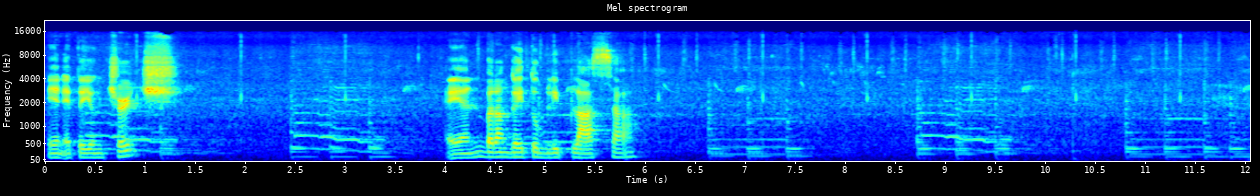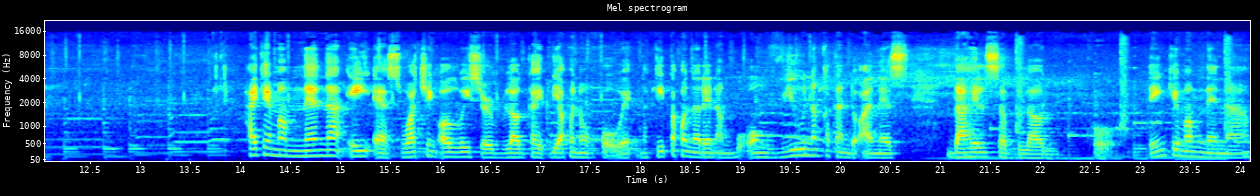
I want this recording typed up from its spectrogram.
Ayan, ito yung church. Ayan, Barangay Tubli Plaza. Hi kay Ma'am Nena AS, watching always your vlog kahit di ako nakukuwi. Nakita ko na rin ang buong view ng Katanduanes dahil sa vlog ko. Thank you Ma'am Nena.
